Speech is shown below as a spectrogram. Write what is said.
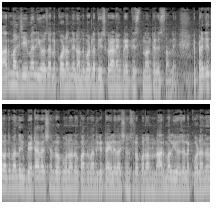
నార్మల్ జీమెయిల్ యూజర్లకు కూడా దీన్ని అందుబాటులో తీసుకురావడానికి ప్రయత్నిస్తుందని తెలుస్తుంది. ఇప్పటికీ కొంతమందికి బేటా వెర్షన్ రూపంలోనూ కొంతమందికి ట్రయల్ వెర్షన్స్ రూపంలోనూ నార్మల్ యూజర్లకు కూడాను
